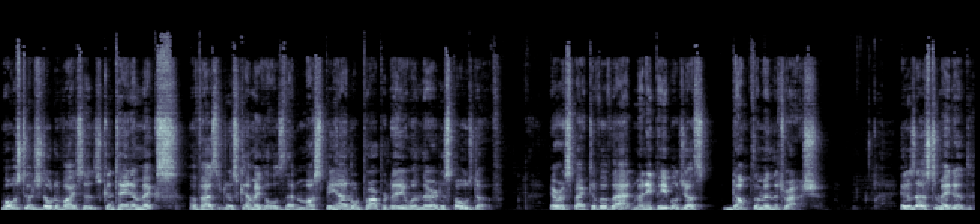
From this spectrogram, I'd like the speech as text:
Most digital devices contain a mix of hazardous chemicals that must be handled properly when they're disposed of. Irrespective of that, many people just dump them in the trash. It is estimated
